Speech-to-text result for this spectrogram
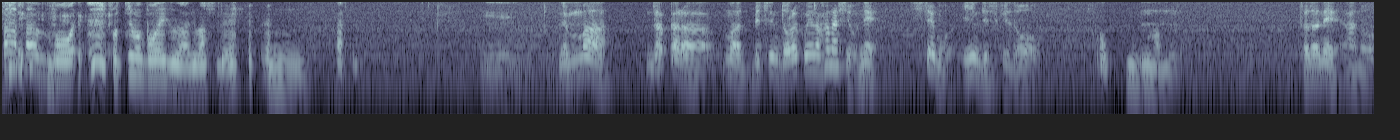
かに。防衛そっちも防衛軍ありますね。うん。うん、でまあだからまあ別にドラクエの話をねしてもいいんですけど、ううん。ん、ただねあの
